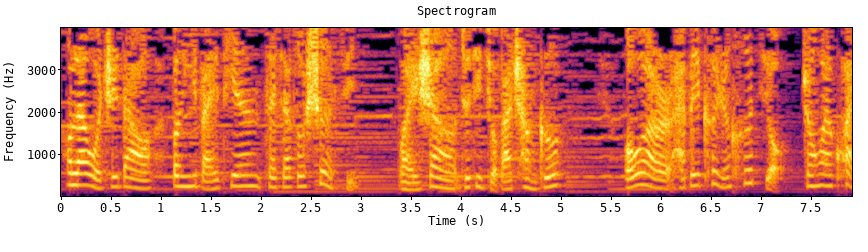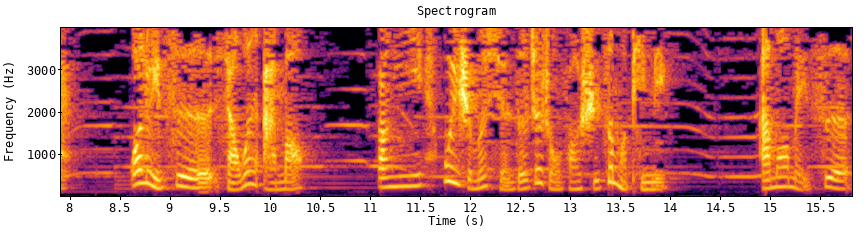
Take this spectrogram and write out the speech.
后来我知道，方一白天在家做设计，晚上就进酒吧唱歌，偶尔还陪客人喝酒赚外快。我屡次想问阿猫，方一为什么选择这种方式这么拼命？阿猫每次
